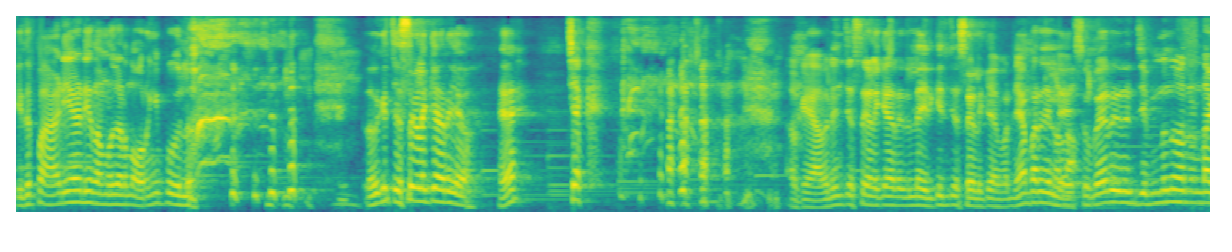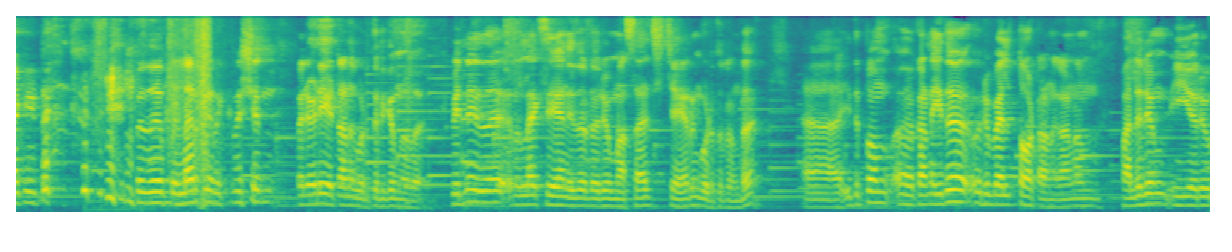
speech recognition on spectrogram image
ഇതിപ്പോൾ ആടി ആടി നമ്മൾ കിടന്ന് ഉറങ്ങിപ്പോവല്ലോ. നമുക്ക് ചെസ്സ് കളിക്കാൻ അറിയോ? ഏ? ചെക്ക്. ഓക്കെ അവരും ചെസ് കളിക്കാറില്ല എനിക്കും ചെസ് കളിക്കാൻ പറഞ്ഞു. ഞാൻ പറഞ്ഞില്ലേ സുബേർ ഇത് ജിം എന്ന് പറഞ്ഞുണ്ടാക്കിയിട്ട് ഇപ്പം ഇത് പിള്ളേർക്ക് റിക്രഷൻ പരിപാടിയായിട്ടാണ് കൊടുത്തിരിക്കുന്നത്. പിന്നെ ഇത് റിലാക്സ് ചെയ്യാൻ ഇതോടെ ഒരു മസാജ് ചെയറും കൊടുത്തിട്ടുണ്ട്. ഇതിപ്പം കാരണം ഇത് ഒരു വെൽ തോട്ടാണ് കാരണം പലരും ഈ ഒരു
